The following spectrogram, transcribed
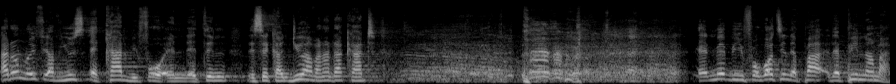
I don't know if you have used a card before and the thing, they say, Can, Do you have another card? and maybe you've forgotten the, the PIN number.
